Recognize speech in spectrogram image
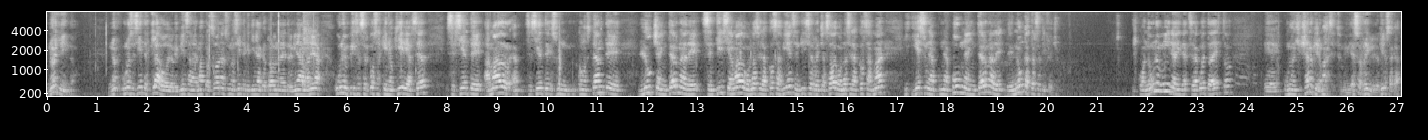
No es lindo. Uno se siente esclavo de lo que piensan las demás personas, uno siente que tiene que actuar de una determinada manera, uno empieza a hacer cosas que no quiere hacer, se siente amado, se siente, es un constante lucha interna de sentirse amado cuando hace las cosas bien, sentirse rechazado cuando hace las cosas mal, y, es una, pugna interna de, nunca estar satisfecho. Y cuando uno mira y se da cuenta de esto, eh, uno dice, ya no quiero más esto mi vida, es horrible, lo quiero sacar.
